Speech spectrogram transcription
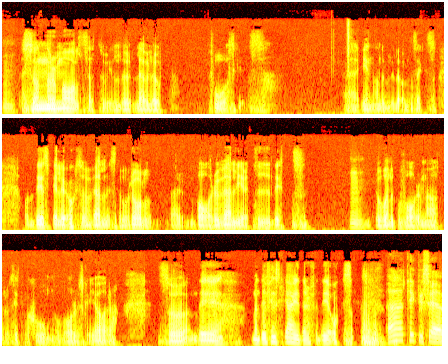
Mm. Så normalt sett så vill du levela upp två skills eh, innan det blir level 6. Och det spelar ju också väldigt stor roll där vad du väljer tidigt. Mm. Beroende på vad du möter och situation och vad du ska göra. Så det, men det finns guider för det också. Jag tänkte säga,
